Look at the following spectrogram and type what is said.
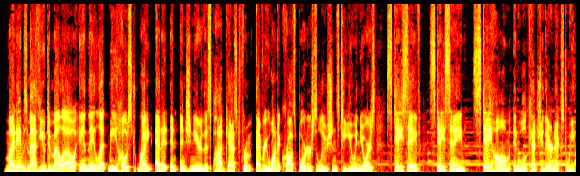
My name's Matthew DeMello, and they let me host, write, edit, and engineer this podcast from everyone at Cross Border Solutions to you and yours. Stay safe, stay sane, stay home, and we'll catch you there next week.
